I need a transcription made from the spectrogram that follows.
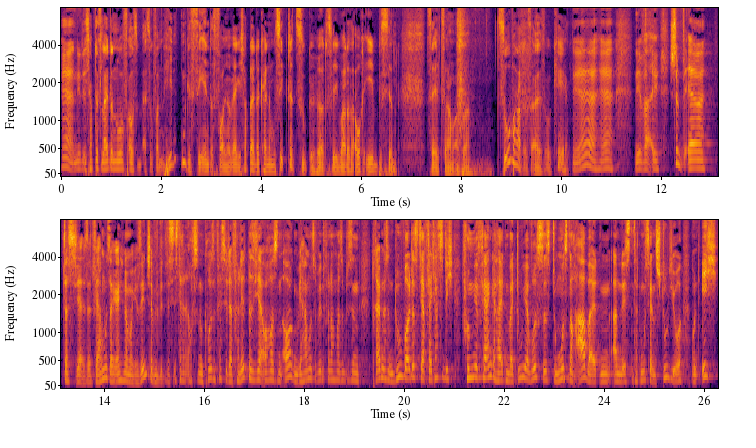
Ja, nee, das Ich habe das leider nur aus, also von hinten gesehen, das Feuerwerk. Ich habe leider keine Musik dazu gehört, deswegen war das auch eh ein bisschen seltsam, aber so war das also, okay. Ja, ja, ja. Nee, war, stimmt, äh, das, ja, wir haben uns ja gar nicht nochmal gesehen, Steffen. Das ist ja dann auf so einem großen Festival, da verliert man sich ja auch aus den Augen. Wir haben uns auf jeden Fall nochmal so ein bisschen treiben lassen. Und du wolltest ja, vielleicht hast du dich von mir ferngehalten, weil du ja wusstest, du musst noch arbeiten am nächsten Tag, du musst ja ins Studio. Und ich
